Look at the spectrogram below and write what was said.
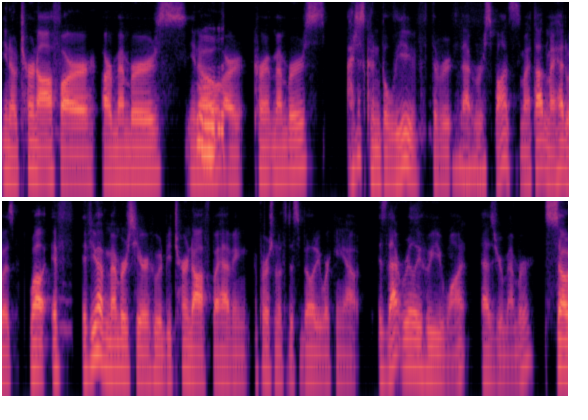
you know, turn off our our members, you know, mm. our current members? I just couldn't believe the that mm. response. My thought in my head was, well, if if you have members here who would be turned off by having a person with a disability working out, is that really who you want as your member? So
